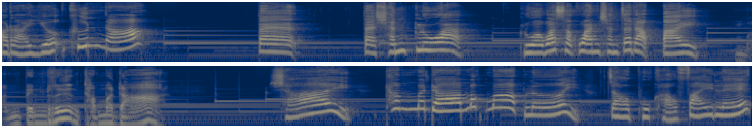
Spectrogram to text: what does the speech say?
อะไรเยอะขึ้นนะ แต่แต่ฉันกลัว กลัวว่าสักวันฉันจะดับไป มันเป็นเรื่องธรรมดา ใช่ ธรรมดามาก ๆ เลย เจ้าภูเขาไฟเล็ก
